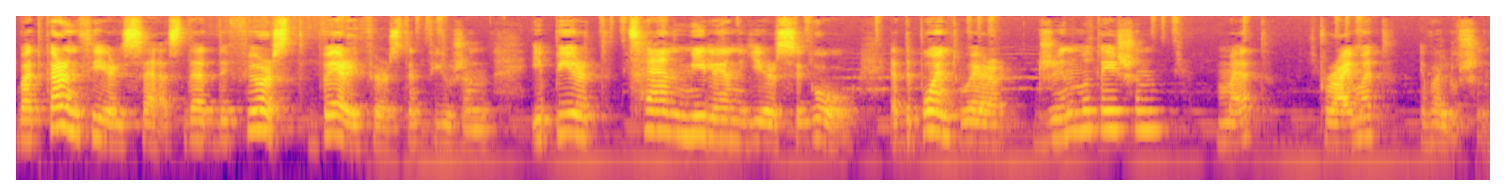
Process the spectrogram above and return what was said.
But current theory says that the first, very first infusion appeared 10 million years ago, at the point where gene mutation met primate evolution.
